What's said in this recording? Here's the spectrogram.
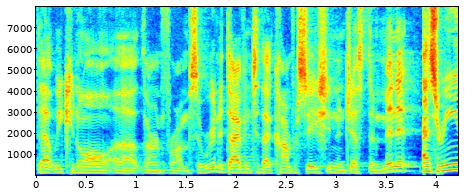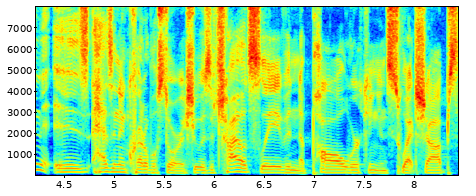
that we can all uh, learn from. So we're going to dive into that conversation in just a minute. Azreen is has an incredible story. She was a child slave in Nepal working in sweatshops,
